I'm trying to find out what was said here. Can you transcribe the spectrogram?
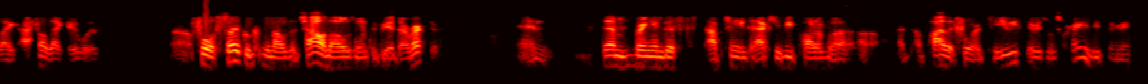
like I felt like it was uh, full circle because when I was a child, I always wanted to be a director, and them bringing this opportunity to actually be part of a, a, a pilot for a TV series was crazy to me.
